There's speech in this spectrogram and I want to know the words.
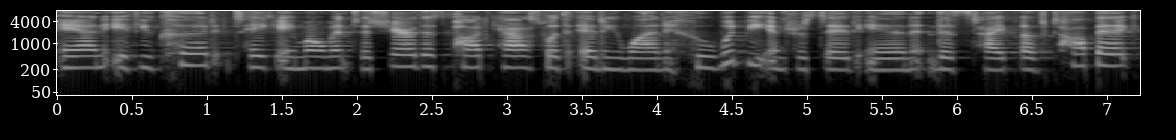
And if you could take a moment to share this podcast with anyone who would be interested in this type of topic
